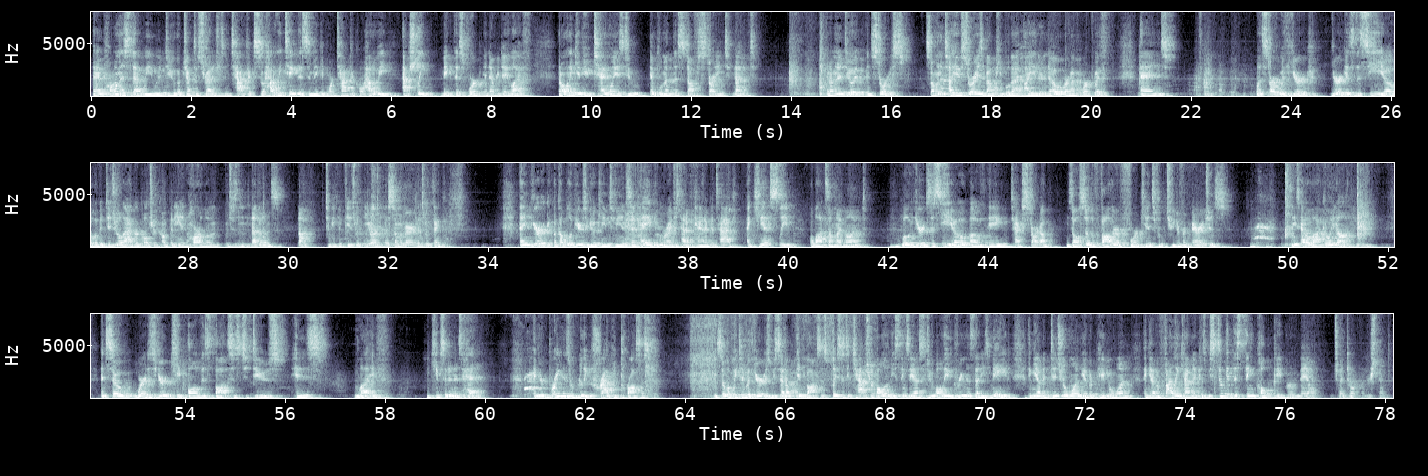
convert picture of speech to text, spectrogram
And I promised that we would do objective strategies and tactics. So, how do we take this and make it more tactical? How do we actually make this work in everyday life? And I want to give you 10 ways to implement this stuff starting tonight. And I'm going to do it in stories. So I'm going to tell you stories about people that I either know or have worked with. And let's start with Jurg. Jurg is the CEO of a digital agriculture company in Haarlem, which is in the Netherlands, not to be confused with New York, as some Americans would think. And Jurg, a couple of years ago, came to me and said, Hey, Boomer, I just had a panic attack. I can't sleep. A lot's on my mind. Well, Jurg's the CEO of a tech startup He's also the father of four kids from two different marriages. And he's got a lot going on. And so, where does Jurg keep all of his thoughts, his to dos, his life? He keeps it in his head. And your brain is a really crappy processor. And so what we did with Jurg is we set up inboxes, places to capture all of these things he has to do, all the agreements that he's made. And you have a digital one, you have a paper one, and you have a filing cabinet because we still get this thing called paper mail, which I don't understand.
